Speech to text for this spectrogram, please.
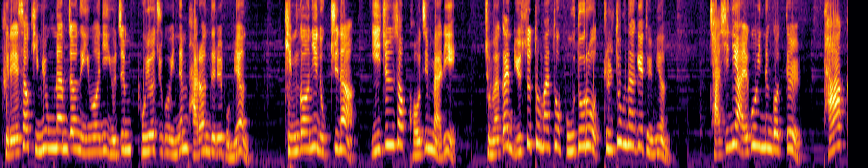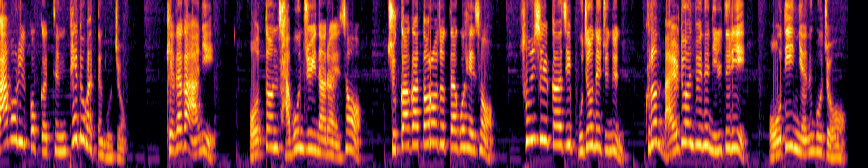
그래서 김용남 전 의원이 요즘 보여주고 있는 발언들을 보면 김건희 녹취나 이준석 거짓말이 조만간 뉴스토마토 보도로 들통나게 되면 자신이 알고 있는 것들 다 까버릴 것 같은 태도 같단 거죠. 게다가 아니 어떤 자본주의 나라에서 주가가 떨어졌다고 해서 손실까지 보전해주는 그런 말도 안 되는 일들이 어디 있냐는 거죠.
